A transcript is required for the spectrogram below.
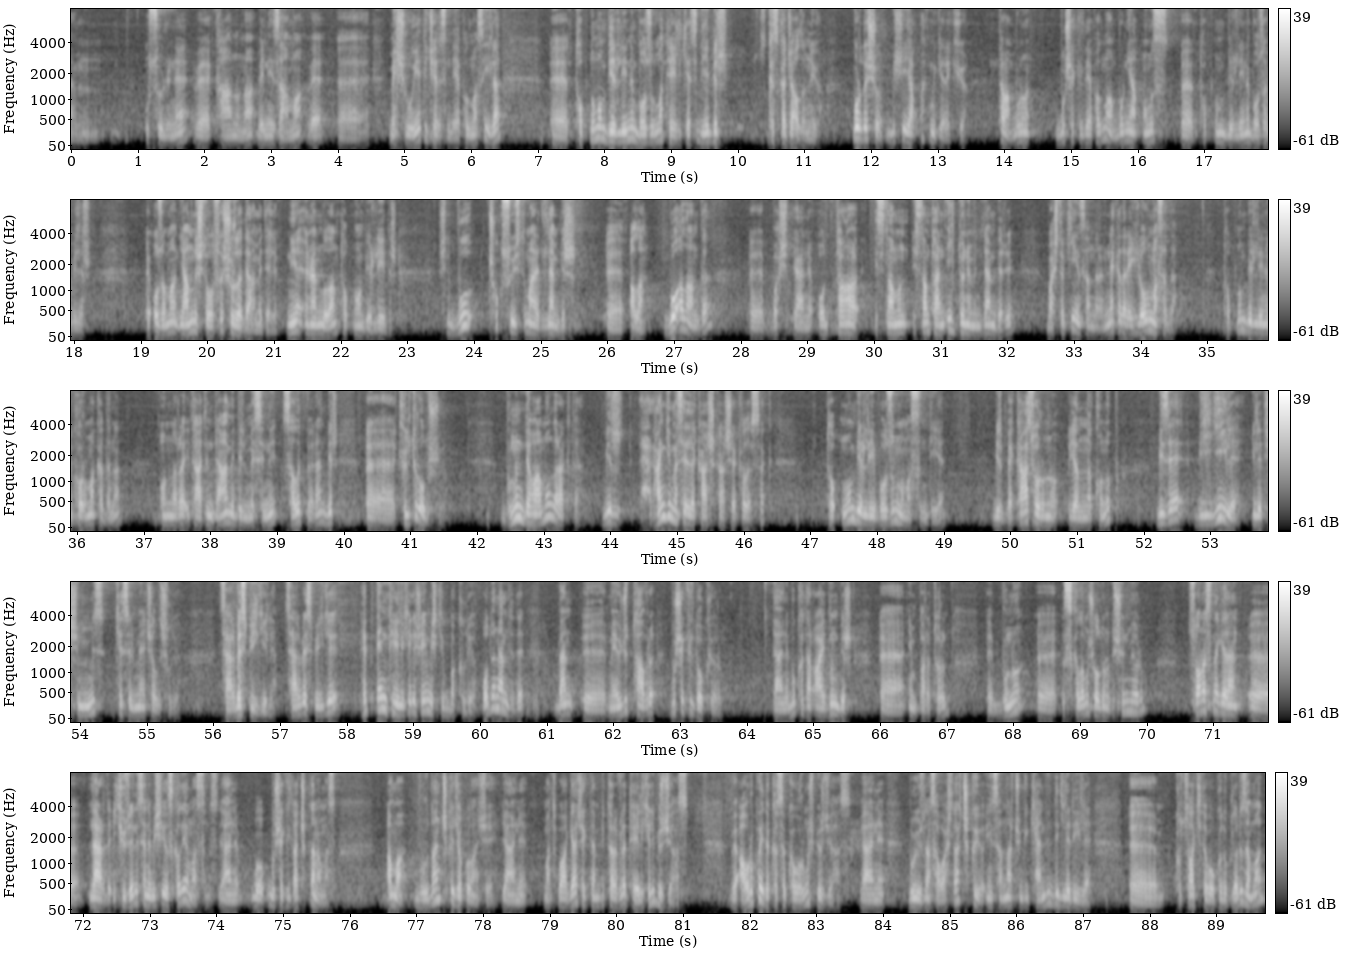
usulüne ve kanuna ve nizama ve e, meşruiyet içerisinde yapılmasıyla e, toplumun birliğinin bozulma tehlikesi diye bir kıskaca alınıyor. Burada şu, bir şey yapmak mı gerekiyor? Tamam bunu bu şekilde yapalım ama bunu yapmamız e, toplumun birliğini bozabilir. E, o zaman yanlış da olsa şurada devam edelim. Niye? Önemli olan toplumun birliğidir. Şimdi bu çok suistimal edilen bir e, alan. Bu alanda e, baş, yani o ta İslam'ın İslam tarihinin ilk döneminden beri baştaki insanların ne kadar ehil olmasa da toplum birliğini korumak adına onlara itaatin devam edilmesini salık veren bir e, kültür oluşuyor. Bunun devamı olarak da bir hangi meseleyle karşı karşıya kalırsak toplumun birliği bozulmamasın diye bir beka sorunu yanına konup bize bilgiyle iletişimimiz kesilmeye çalışılıyor. Serbest bilgiyle. Serbest bilgi hep en tehlikeli şeymiş gibi bakılıyor. O dönemde de ben e, mevcut tavrı bu şekilde okuyorum. Yani bu kadar aydın bir e, imparatorun e, bunu e, ıskalamış olduğunu düşünmüyorum. Sonrasında gelenlerde 250 sene bir şey ıskalayamazsınız. Yani bu, bu şekilde açıklanamaz. Ama buradan çıkacak olan şey yani matbaa gerçekten bir tarafıyla tehlikeli bir cihaz. Ve Avrupa'yı da kasıp kavurmuş bir cihaz. Yani bu yüzden savaşlar çıkıyor. İnsanlar çünkü kendi dilleriyle e, kutsal kitabı okudukları zaman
